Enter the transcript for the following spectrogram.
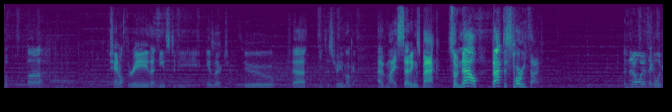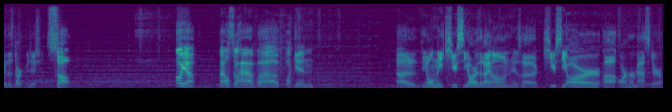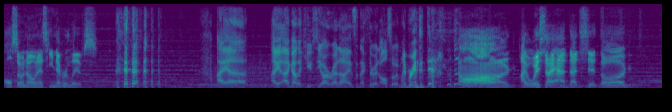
channel three, that needs to be music. Channel two, chat, need to stream. Okay, I have my settings back. So now back to story time. And then I want to take a look at this Dark Magician. So, oh yeah, I also have uh fucking uh, the only QCR that I own is a QCR uh, Armor Master, also known as He Never Lives. I uh, I I got a QCR Red Eyes, and I threw it also in my branded deck. Dog! I wish I had that shit, dog.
